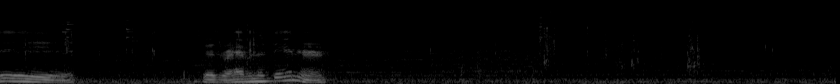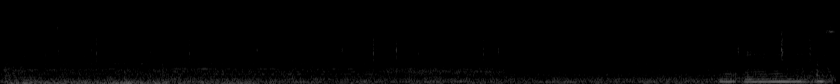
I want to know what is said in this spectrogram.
Hey. These guys were having a dinner. Uh, let's-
